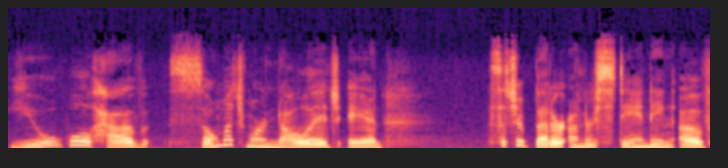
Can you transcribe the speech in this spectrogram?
you will have so much more knowledge and such a better understanding of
